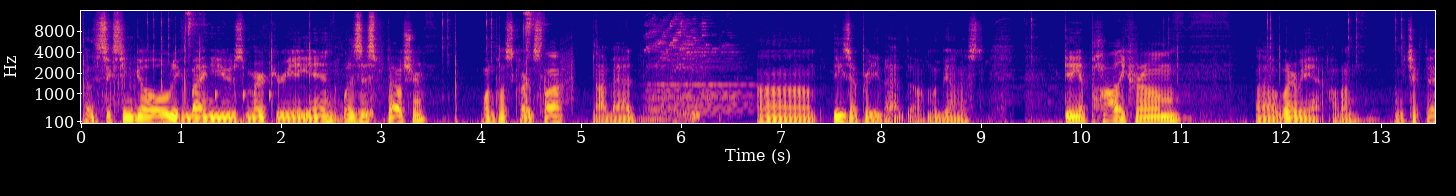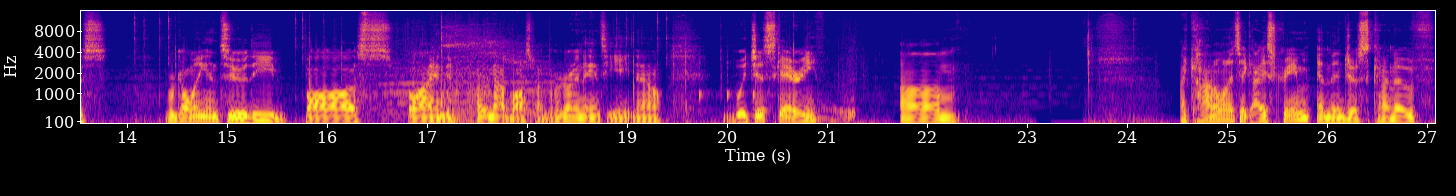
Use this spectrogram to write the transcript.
Another 16 gold. We can buy and use Mercury again. What is this voucher? One plus card slot. Not bad. Um, these are pretty bad though, I'm gonna be honest. Getting a polychrome. Uh, where are we at? Hold on. Let me check this. We're going into the boss blind, or not boss blind, but we're going into ante 8 now, which is scary. Um, I kind of want to take ice cream and then just kind of.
